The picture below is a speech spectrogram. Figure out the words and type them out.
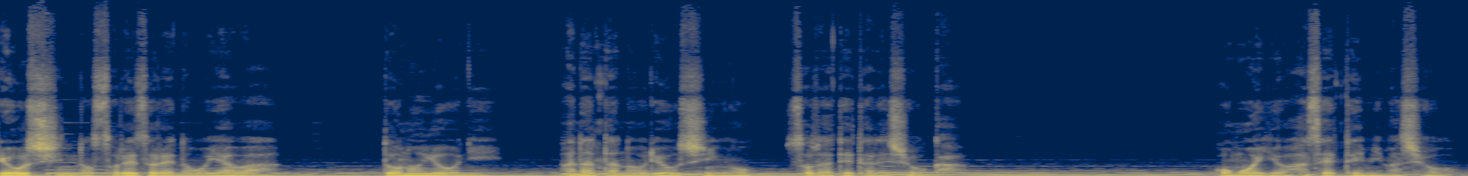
両親のそれぞれの親はどのようにあなたの両親を育てたでしょうか。思いを馳せてみましょう。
